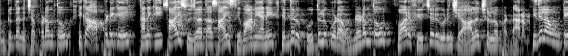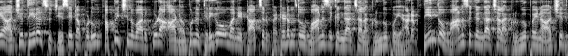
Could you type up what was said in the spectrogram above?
ఉంటుందని చెప్పడంతో ఇక అప్పటికే తనకి సాయి సుజాత సాయి శివాని అనే ఇద్దరు కూతులు కూడా ఉండడంతో వారి ఫ్యూచర్ గురించి ఆలోచనలో పడ్డారు. ఇదిలా ఉంటే అచ్యుత్ హీరల్స్ చేసేటప్పుడు అప్పిచ్చిన వారు కూడా ఆ డబ్బును తిరిగి ఇవ్వమని టార్చర్ పెట్టడంతో మానసికంగా చాలా కృంగిపోయాడు. దీంతో మానసికంగా చాలా కృంగిపోయిన అచ్యుత్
